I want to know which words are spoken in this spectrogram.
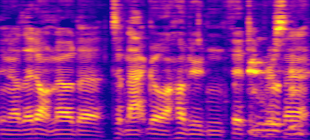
you know they don't know to to not go 150 percent,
